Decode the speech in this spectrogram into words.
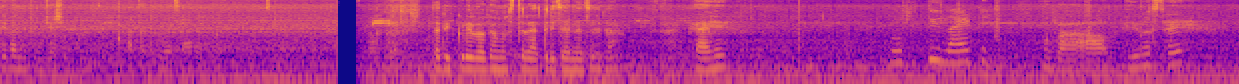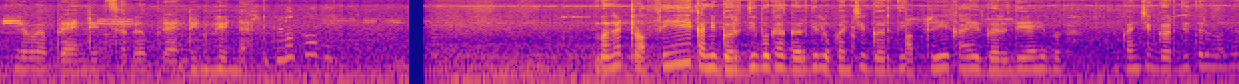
तेव्हा मी तुमच्याशी बोलते. आता थोडासा आराम करते. तर इकडे बघा मस्त रात्रीचा नजारा. काय आहे? लाइट वाव किती मस्त आहे. हे बघा ब्रँडेड सगळं ब्रँडेड मिळणार. बघा ट्रॉफिक आणि गर्दी बघा गर्दी लोकांची गर्दी. बापरे काय गर्दी आहे बघा. लोकांची गर्दी तर बघा.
